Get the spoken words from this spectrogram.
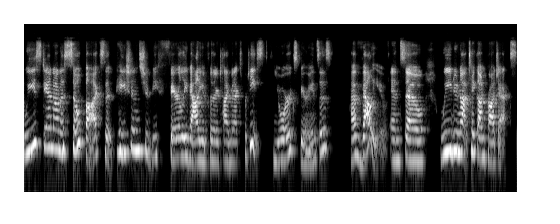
we stand on a soapbox that patients should be fairly valued for their time and expertise. Your experiences have value. And so we do not take on projects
